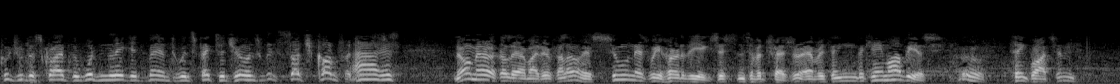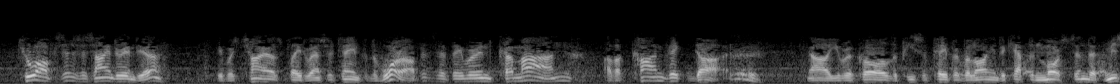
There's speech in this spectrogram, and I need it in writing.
could you describe the wooden-legged man to Inspector Jones with such confidence? Ah, yes. no miracle there, my dear fellow. As soon as we heard of the existence of a treasure, everything became obvious. Oh, Think, Watson. Two officers assigned to India. It was child's play to ascertain from the War Office that they were in command of a convict guard. Now, you recall the piece of paper belonging to Captain Morstan that Miss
